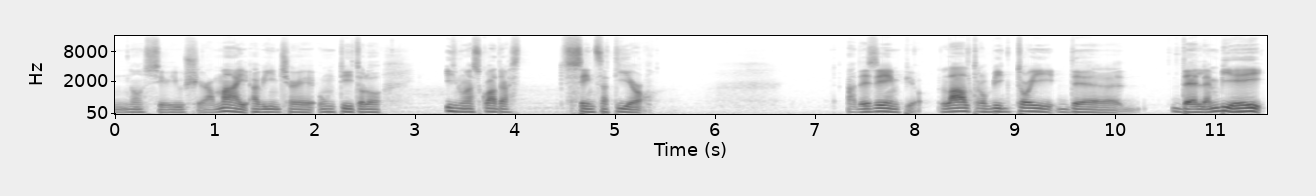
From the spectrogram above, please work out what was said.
non si riuscirà mai a vincere un titolo in una squadra senza tiro. Ad esempio, l'altro big three de, dell'NBA,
